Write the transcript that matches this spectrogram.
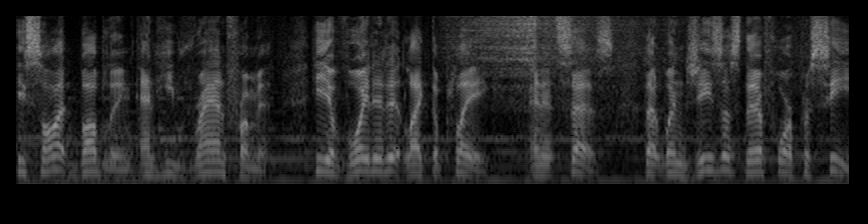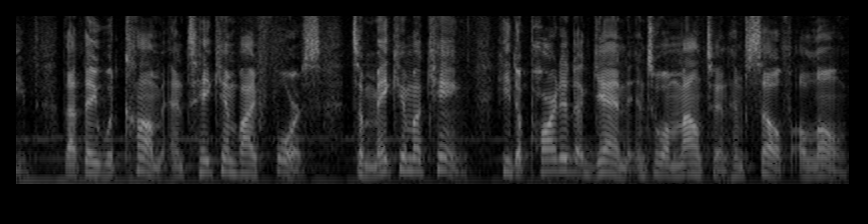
He saw it bubbling and he ran from it. He avoided it like the plague. And it says that when Jesus therefore perceived that they would come and take him by force to make him a king, he departed again into a mountain himself alone.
